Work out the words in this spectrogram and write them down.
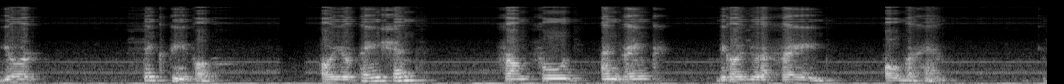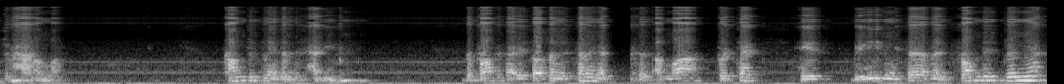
your sick people or your patient from food and drink because you're afraid over him. Subhanallah. Contemplate on this hadith. The Prophet ﷺ is telling us that Allah protects his believing servant from this dunya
